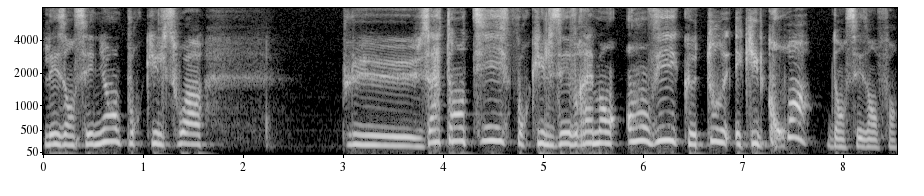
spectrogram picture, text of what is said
les enseignants pour qu'ils soient plus attentifs, pour qu'ils aient vraiment envie que tout et qu'ils croient dans ces enfants,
